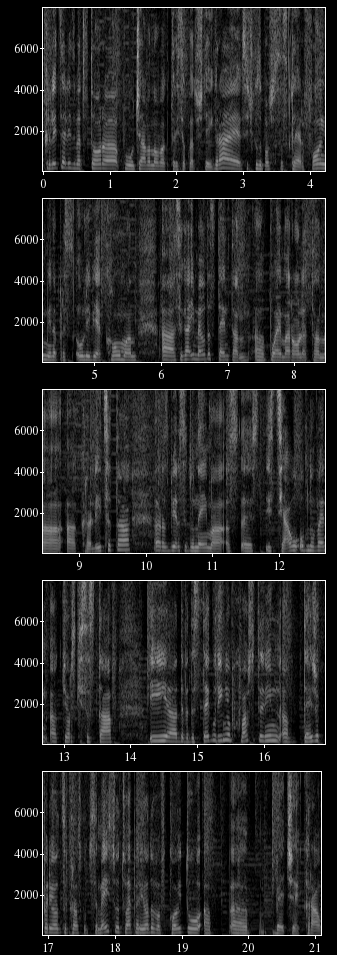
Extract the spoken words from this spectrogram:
Кралица Елизабет II получава нова актриса, която ще играе. Всичко започна с Клер Фой, мина през Оливия Колман. А, сега Имелда Стентън поема ролята на кралицата. Разбира се, до нея има е, изцяло обновен актьорски състав. И а, 90-те години обхващат един тежък период за кралското семейство. Това е периода, в който а, вече крал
